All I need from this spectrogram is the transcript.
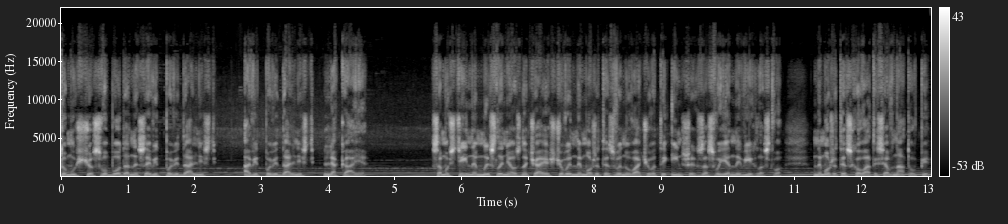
тому що свобода несе відповідальність, а відповідальність лякає. Самостійне мислення означає, що ви не можете звинувачувати інших за своє невігластво, не можете сховатися в натовпі,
